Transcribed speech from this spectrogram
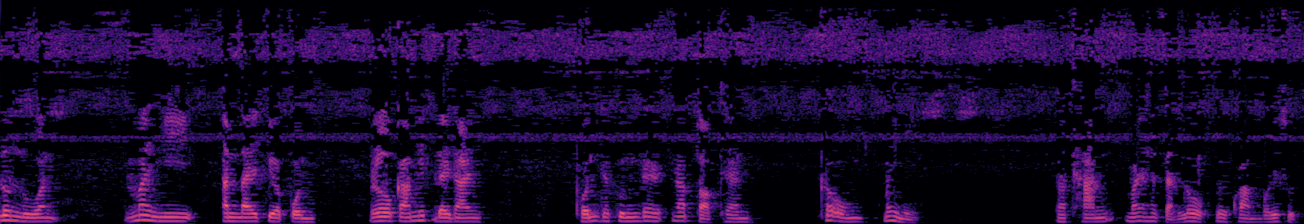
ล้นล้วนไม่มีอันใดเจือปน โลกามิตรใด ๆ ผลจะคุณได้รับตอบแทน พระองค์ไม่มี ประทานไว้ให้สัตว์โลกด้วยความบริสุทธิ์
